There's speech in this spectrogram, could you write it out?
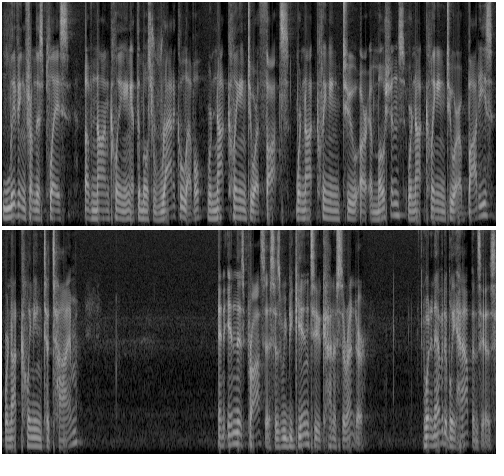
living from this place of non clinging at the most radical level. We're not clinging to our thoughts, we're not clinging to our emotions, we're not clinging to our bodies, we're not clinging to time. And in this process, as we begin to kind of surrender, what inevitably happens is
